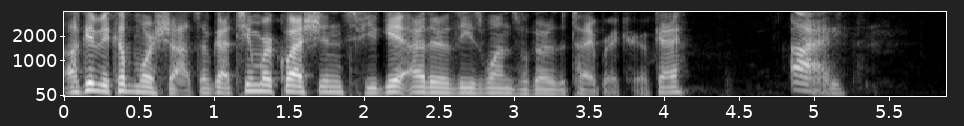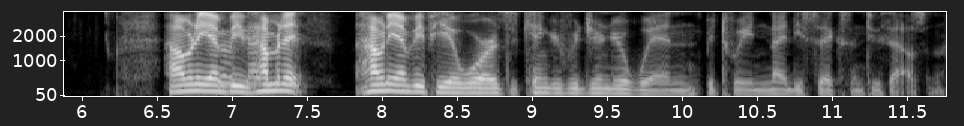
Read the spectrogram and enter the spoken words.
I'll give you a couple more shots. I've got two more questions. If you get either of these ones, we'll go to the tiebreaker. Okay. All right. How many MVP? How many? How many MVP awards did Ken Griffey Jr. win between '96 and 2000?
